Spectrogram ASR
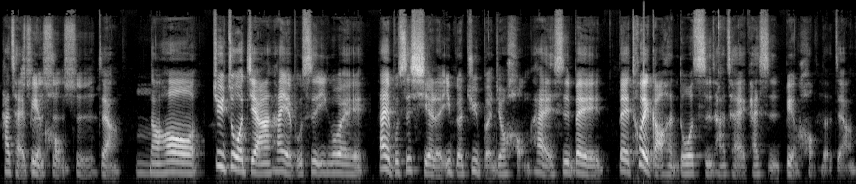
他才变红。是，这样，嗯然后剧作家他也不是因为他也不是写了一个剧本就红，他也是被被退稿很多次，他才开始变红的。这样，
